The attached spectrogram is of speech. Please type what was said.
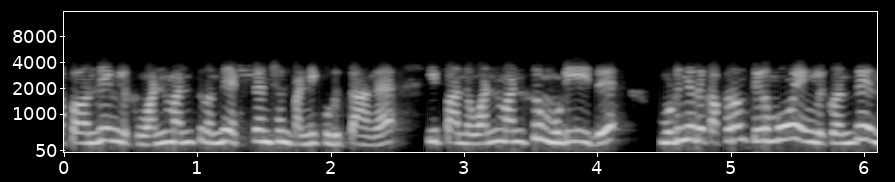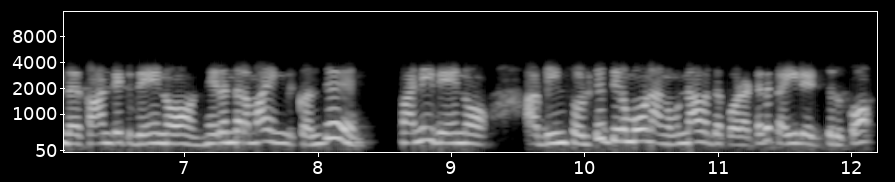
அப்போ வந்து எங்களுக்கு ஒன் மந்த் வந்து எக்ஸ்டென்ஷன் பண்ணி கொடுத்தாங்க. இப்போ அந்த ஒன் மந்த்தும் முடியுது. முடிஞ்சதுக்கப்புறம் திரும்பவும் எங்களுக்கு வந்து இந்த கான்ட்ராக்ட் வேணும். நிரந்தரமாக எங்களுக்கு வந்து பணி வேணும் அப்படின்னு சொல்லிட்டு திரும்பவும் நாங்கள் உண்ணாவிரத போராட்டத்தை கையில் எடுத்திருக்கோம்.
